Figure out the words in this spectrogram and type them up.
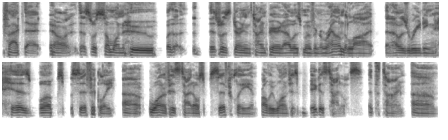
the fact that you know this was someone who this was during the time period I was moving around a lot that I was reading his book specifically, uh, one of his titles specifically, and probably one of his biggest titles at the time. Um,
